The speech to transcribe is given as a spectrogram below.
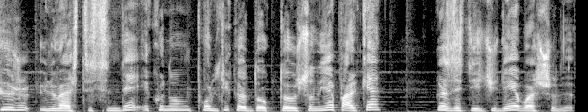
Hür Üniversitesi'nde ekonomi politika doktorasını yaparken gazeteciliğe başladı.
